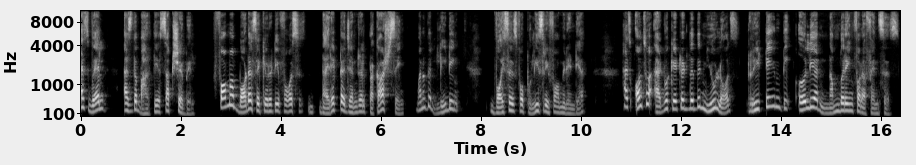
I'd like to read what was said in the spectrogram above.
as well as the Bharatiya Sakshya Bill. Former Border Security Force Director General Prakash Singh, one of the leading voices for police reform in India, has also advocated that the new laws retain the earlier numbering for offences,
